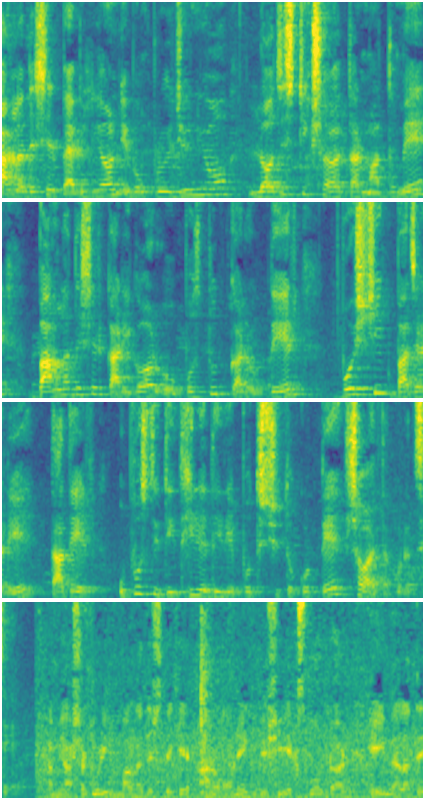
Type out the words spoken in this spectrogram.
বাংলাদেশের প্যাভিলিয়ন এবং প্রয়োজনীয় লজিস্টিক সহায়তার মাধ্যমে বাংলাদেশের কারিগর ও প্রস্তুতকারকদের বৈশ্বিক বাজারে তাদের উপস্থিতি ধীরে ধীরে প্রতিষ্ঠিত করতে সহায়তা করেছে। আমি আশা করি বাংলাদেশ থেকে আরও অনেক বেশি এক্সপোর্টার এই মেলাতে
